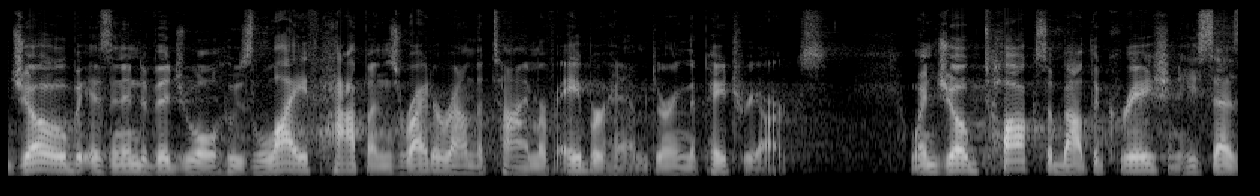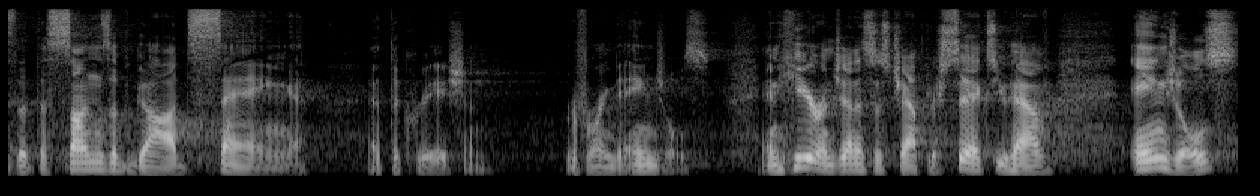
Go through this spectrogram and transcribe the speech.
Job is an individual whose life happens right around the time of Abraham during the patriarchs. When Job talks about the creation, he says that the sons of God sang at the creation, referring to angels. And here in Genesis chapter 6, you have angels,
